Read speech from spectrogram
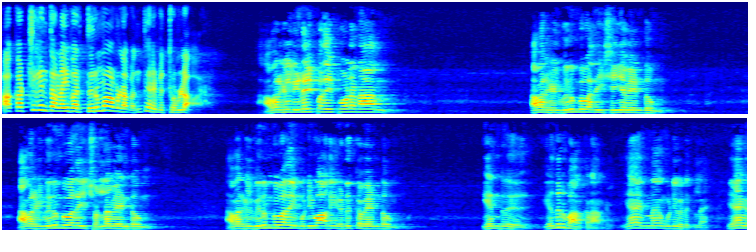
அக்கட்சியின் தலைவர் திருமாவளவன் தெரிவித்துள்ளார். அவர்கள் நினைப்பதைப் போல நான் அவர்கள் விரும்புவதை செய்ய வேண்டும். அவர்கள் விரும்புவதை சொல்ல வேண்டும். அவர்கள் விரும்புவதை முடிவாக எடுக்க வேண்டும் என்று எதிர்பார்க்கிறார்கள். ஏன் என்ன முடிவு எடுக்கல? ஏன்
